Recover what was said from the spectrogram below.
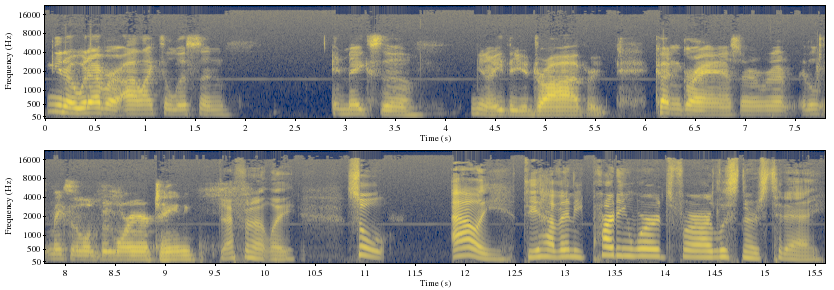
you know whatever. I like to listen. It makes the you know either you drive or cutting grass or whatever. It makes it a little bit more entertaining. Definitely. So, Ali, do you have any parting words for our listeners today?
